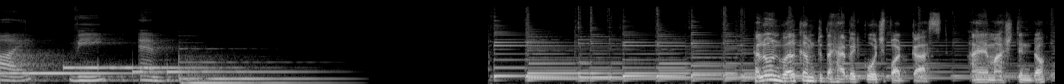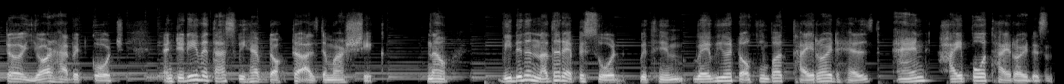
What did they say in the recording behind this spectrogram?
I V M. Hello and welcome to the Habit Coach podcast. I am Ashdin Doctor, your habit coach, and today with us we have Dr. Altamash Shaikh. Now, we did another episode with him where we were talking about thyroid health and hypothyroidism.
